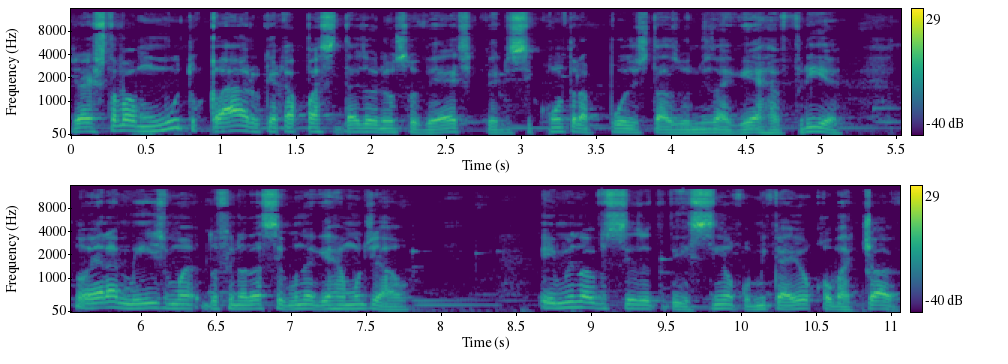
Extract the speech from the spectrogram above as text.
Já estava muito claro que a capacidade da União Soviética de se contrapor aos Estados Unidos na Guerra Fria não era a mesma do final da Segunda Guerra Mundial. Em 1985, Mikhail Gorbachev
